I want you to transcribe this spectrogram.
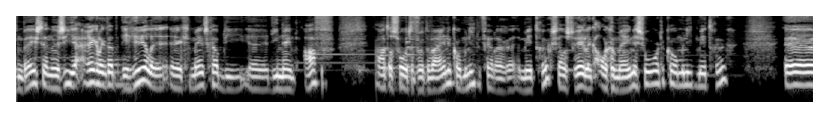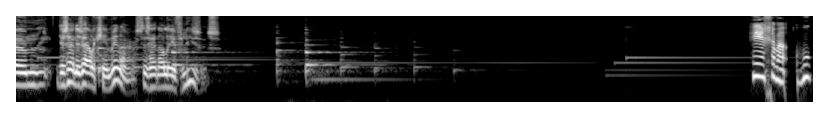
20.000 beesten. En dan zie je eigenlijk dat die hele uh, gemeenschap die, die neemt af. Een aantal soorten verdwijnen, komen niet verder meer terug. Zelfs redelijk algemene soorten komen niet meer terug. Ehm, er zijn dus eigenlijk geen winnaars. Er zijn alleen verliezers. Hey Gemma, hoe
